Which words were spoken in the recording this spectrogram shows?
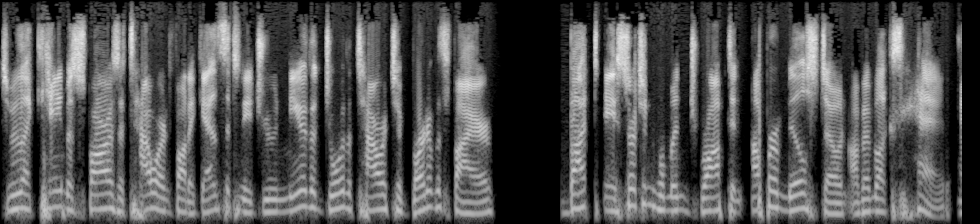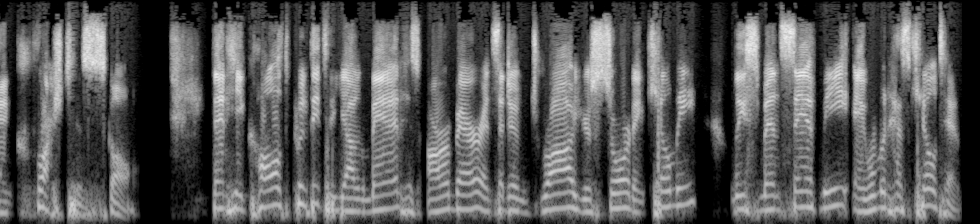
So Abimelech came as far as the tower and fought against it, and he drew near the door of the tower to burn it with fire. But a certain woman dropped an upper millstone on Abimelech's head and crushed his skull. Then he called quickly to the young man, his arm bearer, and said to him, Draw your sword and kill me, lest men say of me, A woman has killed him.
